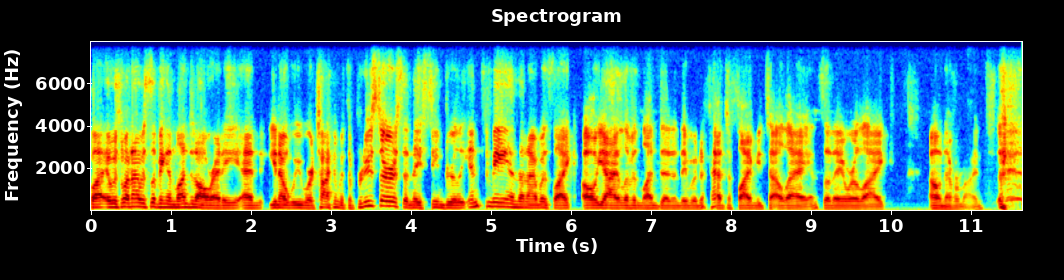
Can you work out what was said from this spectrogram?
but it was when I was living in London already. And, you know, we were talking with the producers and they seemed really into me. And then I was like, oh, yeah, I live in London. And they would have had to fly me to LA. And so they were like, oh, never mind.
